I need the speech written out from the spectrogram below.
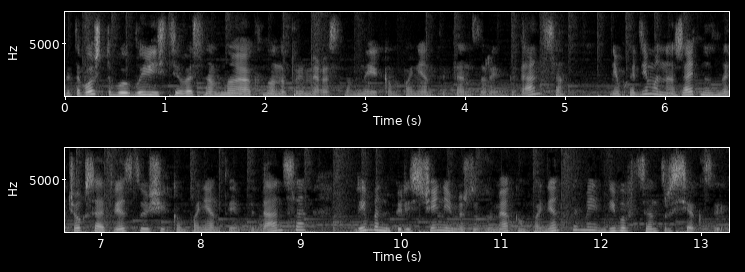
Для того, чтобы вывести в основное окно, например, основные компоненты тензора импеданса, необходимо нажать на значок соответствующей компоненты импеданса, либо на пересечение между двумя компонентами, либо в центр секции.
